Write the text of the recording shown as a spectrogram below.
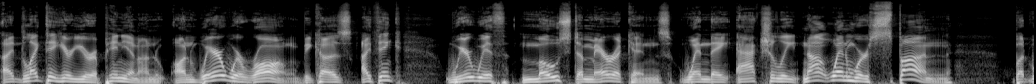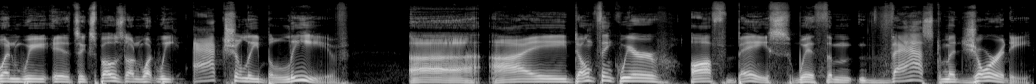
I'd like to hear your opinion on on where we're wrong because I think we're with most Americans when they actually not when we're spun, but when we it's exposed on what we actually believe. Uh, I don't think we're off base with the vast majority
